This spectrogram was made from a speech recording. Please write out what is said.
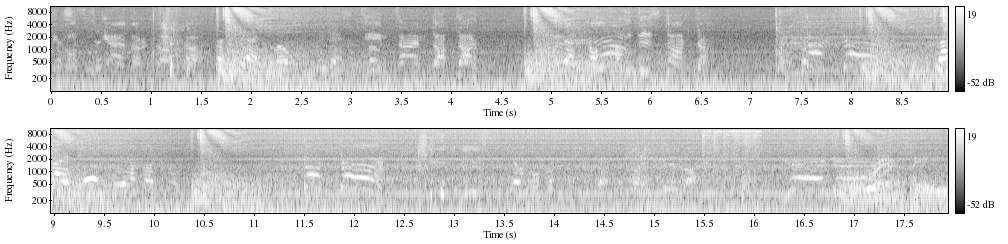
We go together, doctor. In time, doctor. Love this doctor. Doctor! Doctor! Rampage!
